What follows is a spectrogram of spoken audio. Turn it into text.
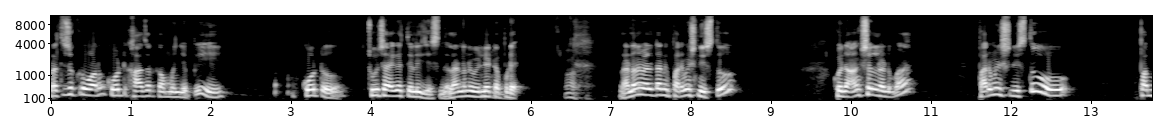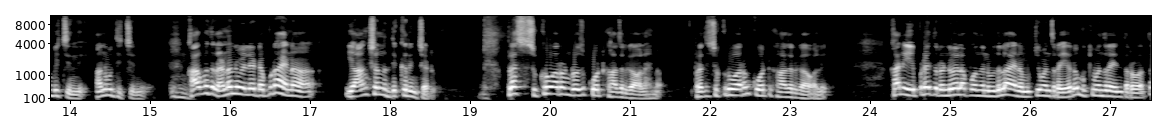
ప్రతి శుక్రవారం కోర్టుకి హాజరు కమ్మని చెప్పి కోర్టు చూచాయిగా తెలియజేసింది. లండన్ వెళ్ళేటప్పుడే. లండన్ వెళ్ళడానికి పర్మిషన్ ఇస్తూ కొన్ని ఆంక్షల నడుమ పర్మిషన్ ఇస్తూ పంపించింది అనుమతి ఇచ్చింది కాకపోతే లండన్ వెళ్ళేటప్పుడు ఆయన ఈ ఆంక్షలను ధిక్కరించాడు. ప్లస్ శుక్రవారం రోజు కోర్టుకు హాజరు కావాలి ఆయన. ప్రతి శుక్రవారం కోర్టుకు హాజరు కావాలి. కానీ ఎప్పుడైతే రెండు వేల పంతొమ్మిదిలో ఆయన ముఖ్యమంత్రి అయ్యారో ముఖ్యమంత్రి అయిన తర్వాత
